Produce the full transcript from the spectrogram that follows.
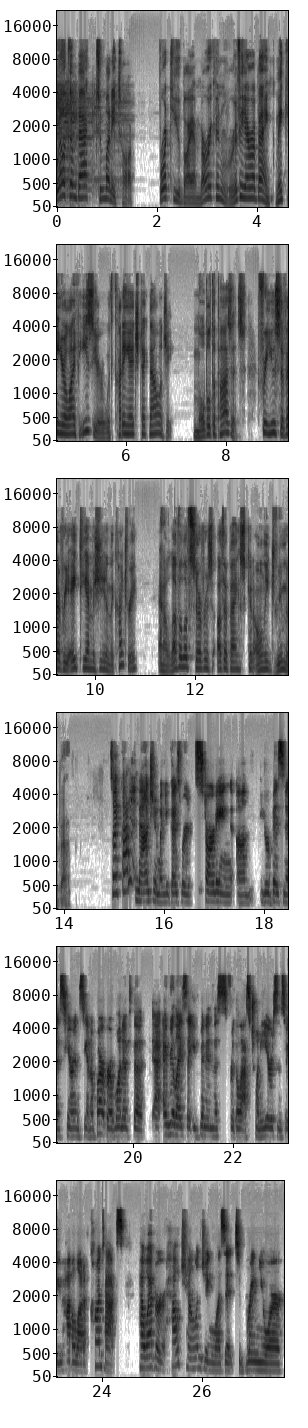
Welcome back to Money Talk, brought to you by American Riviera Bank, making your life easier with cutting edge technology mobile deposits, free use of every ATM machine in the country, and a level of service other banks can only dream about. So I've got to imagine when you guys were starting um, your business here in Santa Barbara, one of the, I realize that you've been in this for the last 20 years, and so you have a lot of contacts. However, how challenging was it to bring your,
